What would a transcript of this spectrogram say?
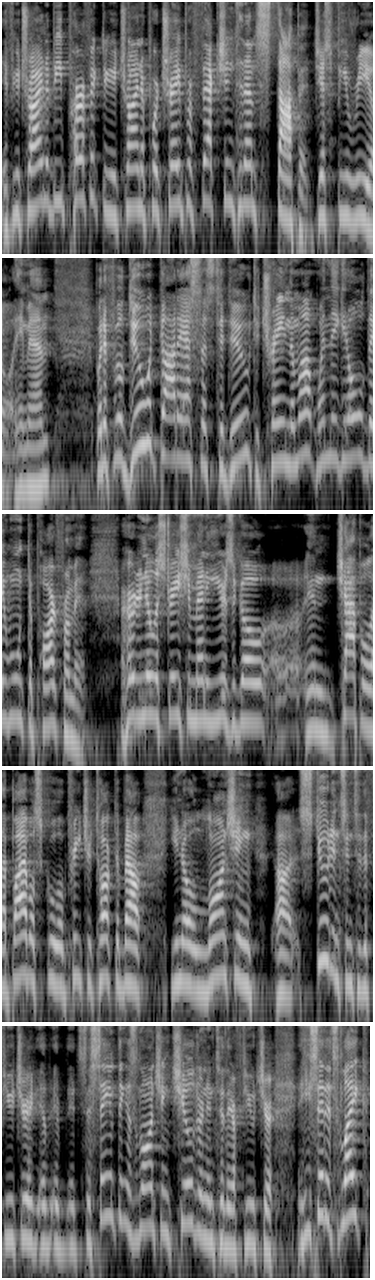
If you're trying to be perfect or you're trying to portray perfection to them, stop it. Just be real. Amen. But if we'll do what God asks us to do, to train them up, when they get old, they won't depart from it. I heard an illustration many years ago uh, in chapel at Bible school. A preacher talked about, you know, launching uh, students into the future. It, it, it's the same thing as launching children into their future. He said it's like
